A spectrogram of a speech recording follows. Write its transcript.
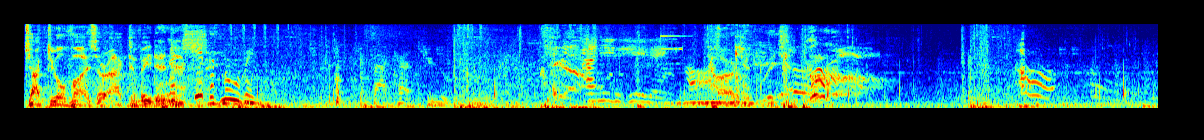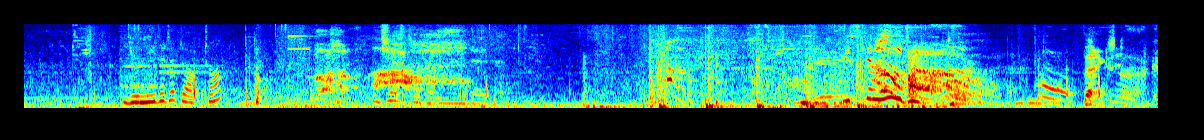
Tactical visor activated. Let's keep it moving. I need healing. Target reach. You needed a doctor? Just what I needed. We still need you. Thanks, Doc.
